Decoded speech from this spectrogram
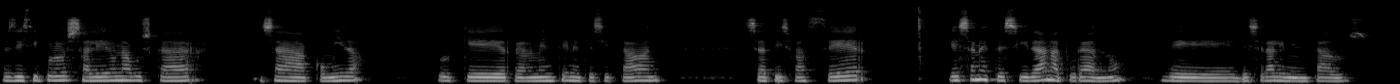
Los discípulos salieron a buscar esa comida porque realmente necesitaban satisfacer esa necesidad natural ¿no? de, de ser alimentados.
